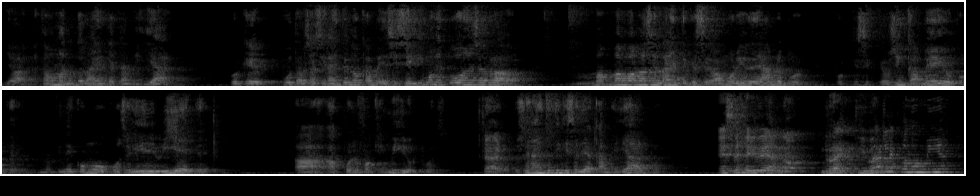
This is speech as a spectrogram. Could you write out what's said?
Ya, estamos mandando a la gente a camellar. Porque, puta, o sea, si la gente no camella, si seguimos todos encerrados, más, más van a ser la gente que se va a morir de hambre por, porque se quedó sin camello, porque no tiene cómo conseguir billete a, a por el fucking virus, pues. Claro, Entonces la gente tiene que salir a camellar, pues. esa es la idea, ¿no? Reactivar la economía,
